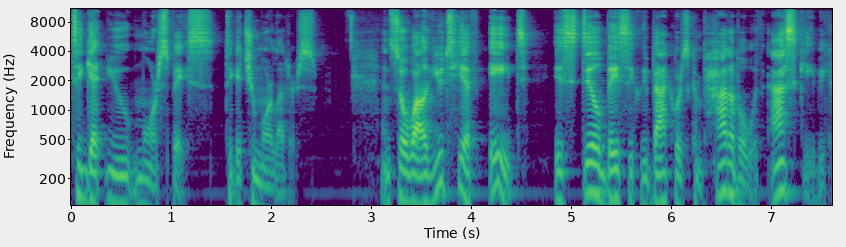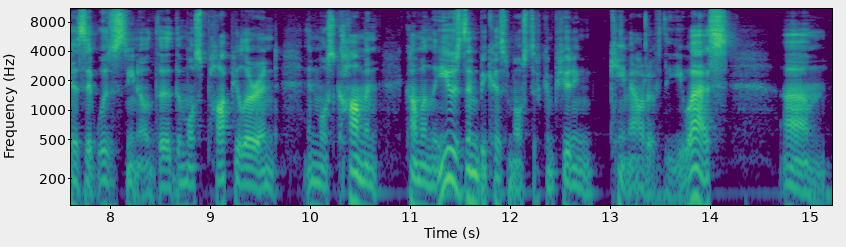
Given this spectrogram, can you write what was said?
to get you more space, to get you more letters. And so while UTF-8 is still basically backwards compatible with ASCII because it was, you know, the, the most popular and, and most common commonly used and because most of computing came out of the US, um,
